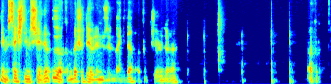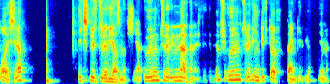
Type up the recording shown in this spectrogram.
Değil mi? Seçtiğimiz şeylerin I akımı da şu devrenin üzerinden giden akım. Şöyle dönen akım. Dolayısıyla X1 türevi yazmak için yani I'nın türevini nereden elde edebilirim? Şimdi I'nın türevi indüktörden geliyor değil mi?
